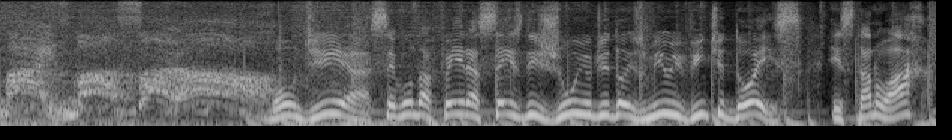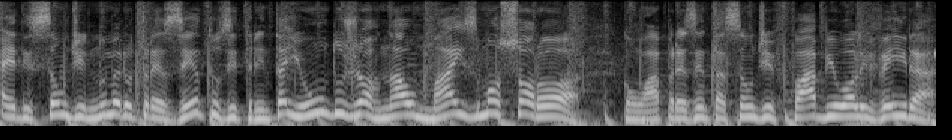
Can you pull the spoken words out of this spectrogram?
Mais Mossoró! Bom dia, segunda-feira, 6 de junho de 2022. Está no ar a edição de número 331 do Jornal Mais Mossoró, com a apresentação de Fábio Oliveira.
